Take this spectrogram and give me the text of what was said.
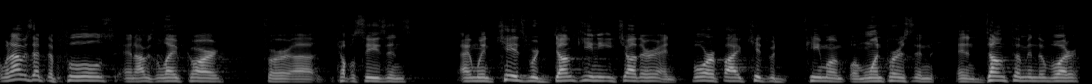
when I was at the pools and I was a lifeguard for uh, a couple seasons, and when kids were dunking each other and four or five kids would team on, on one person and dunk them in the water,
